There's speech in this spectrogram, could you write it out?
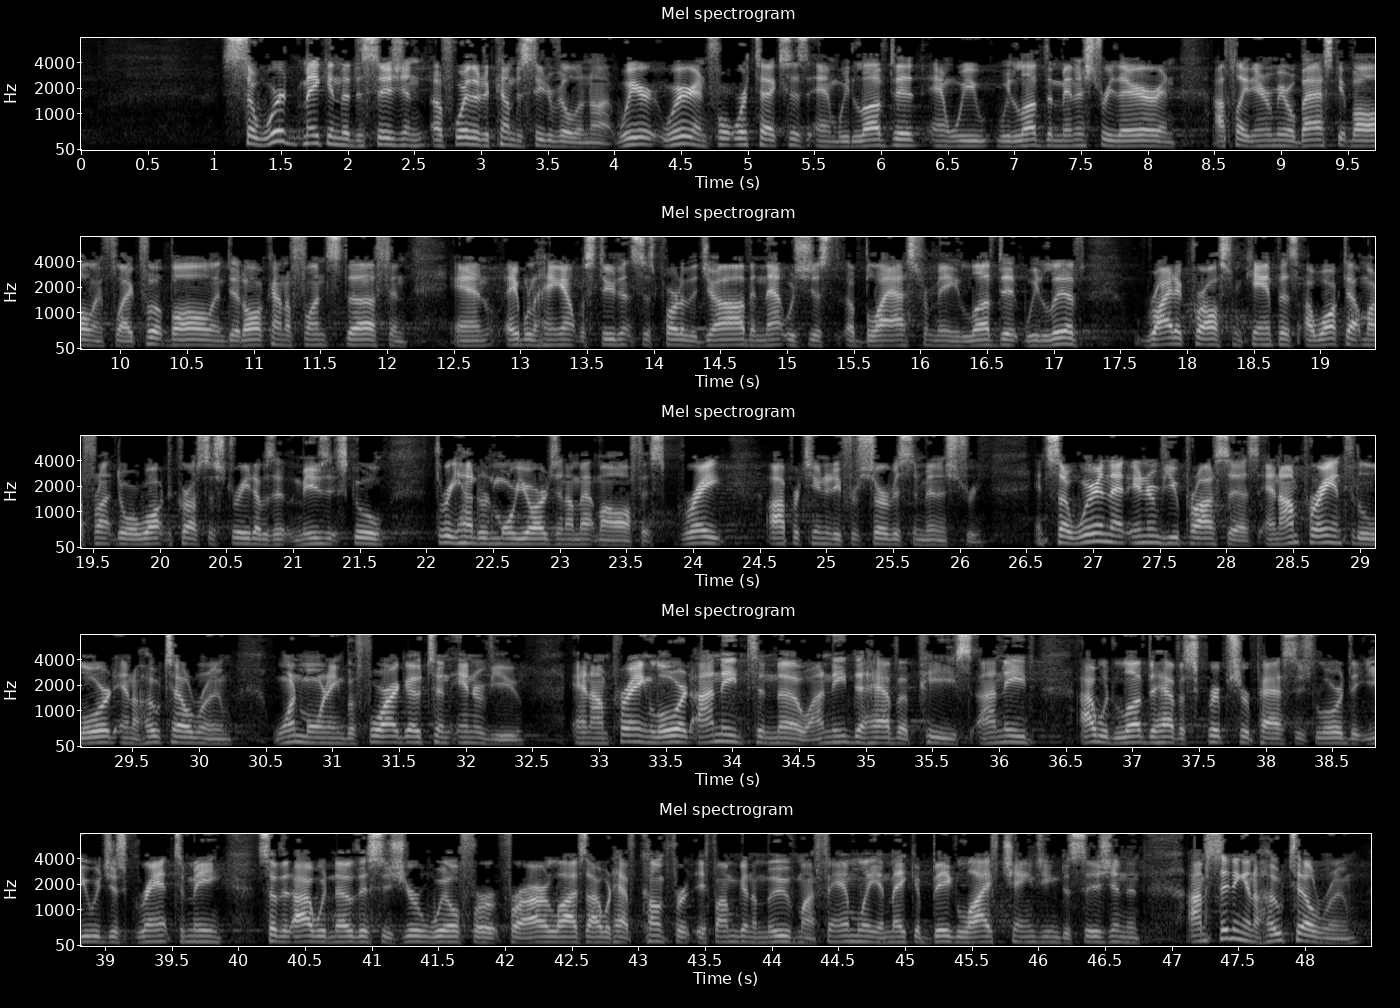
So we're making the decision of whether to come to Cedarville or not. We're, we're in Fort Worth, Texas, and we loved it, and we, we loved the ministry there. And I played intramural basketball and flag football and did all kind of fun stuff and, and able to hang out with students as part of the job. And that was just a blast for me. Loved it. We lived right across from campus. I walked out my front door, walked across the street. I was at the music school, 300 more yards, and I'm at my office. Great opportunity for service and ministry. And so we're in that interview process, and I'm praying to the Lord in a hotel room one morning before I go to an interview. And I'm praying, Lord, I need to know. I need to have a peace. I need, I would love to have a scripture passage, Lord, that you would just grant to me so that I would know this is your will for, for our lives. I would have comfort if I'm going to move my family and make a big life changing decision. And I'm sitting in a hotel room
